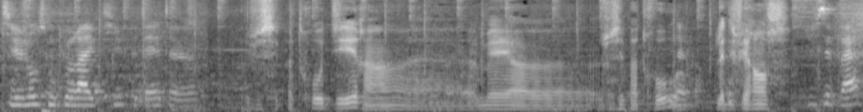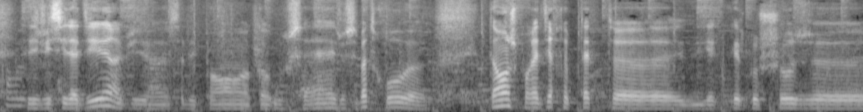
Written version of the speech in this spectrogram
Si les gens sont plus réactifs peut-être. Je sais pas trop dire, hein, mais je sais pas trop la différence. Je sais pas. C'est difficile à dire, et puis ça dépend où c'est, je sais pas trop. Euh. Non, je pourrais dire que peut-être euh, il y a quelque chose. euh,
